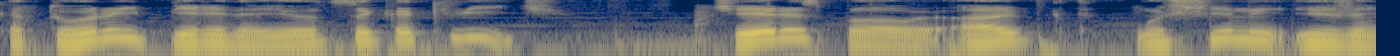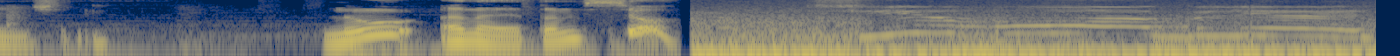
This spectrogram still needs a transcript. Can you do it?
который передается как ВИЧ, через половой акт мужчины и женщины. Ну, а на этом все. Чего, блядь?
